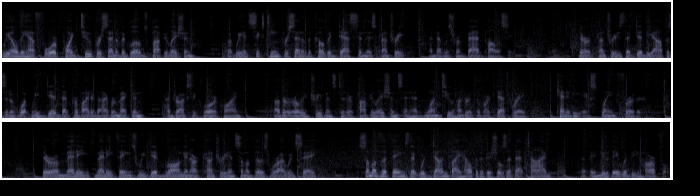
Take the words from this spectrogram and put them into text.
We only have 4.2% of the globe's population, but we had 16% of the COVID deaths in this country, and that was from bad policy. There are countries that did the opposite of what we did that provided ivermectin, hydroxychloroquine, other early treatments to their populations and had 1 200th of our death rate, Kennedy explained further. There are many, many things we did wrong in our country, and some of those were, I would say, some of the things that were done by health officials at that time that they knew they would be harmful.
